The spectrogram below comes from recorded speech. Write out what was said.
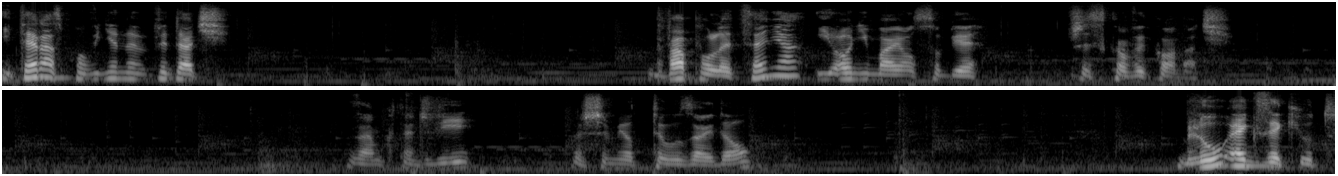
I teraz powinienem wydać dwa polecenia i oni mają sobie wszystko wykonać. Zamknę drzwi. Jeszcze mi od tyłu zajdą. Blue execute.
